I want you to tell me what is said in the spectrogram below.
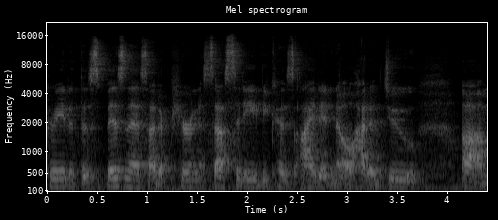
created this business out of pure necessity because I didn't know how to do um,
